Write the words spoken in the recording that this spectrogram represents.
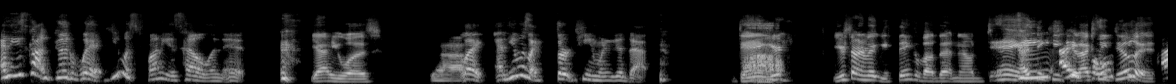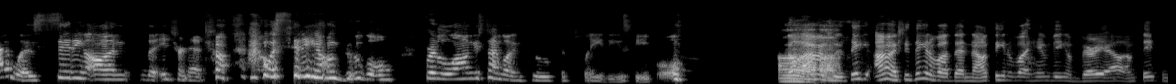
And he's got good wit. He was funny as hell in it. Yeah, he was. Yeah. Like, and he was like 13 when he did that. Dang, Wow. you're you're starting to make me think about that now. Dang, I think he I could actually do it. I was sitting on the internet. I was sitting on Google for the longest time going, who could play these people? No, I'm Ah. actually thinking. I'm actually thinking about that now. I'm thinking about him being a Barry Allen. I'm thinking.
